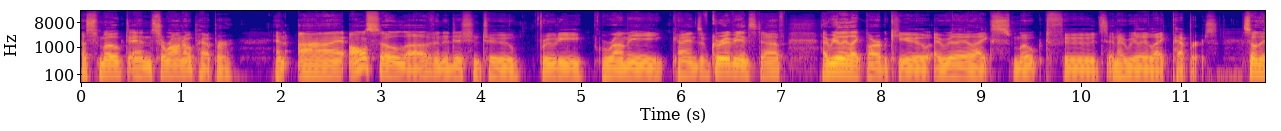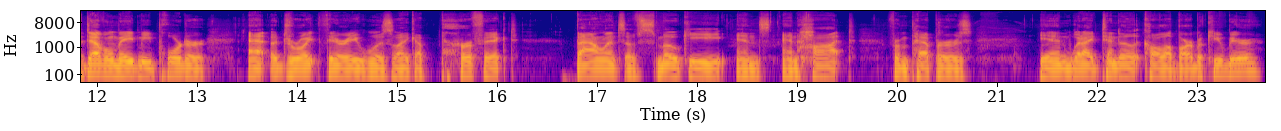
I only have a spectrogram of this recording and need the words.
a smoked and serrano pepper. And I also love, in addition to fruity, rummy kinds of Caribbean stuff, I really like barbecue. I really like smoked foods, and I really like peppers. So the Devil Made Me porter at Adroit Theory was like a perfect balance of smoky and and hot from peppers in what I tend to call a barbecue beer,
